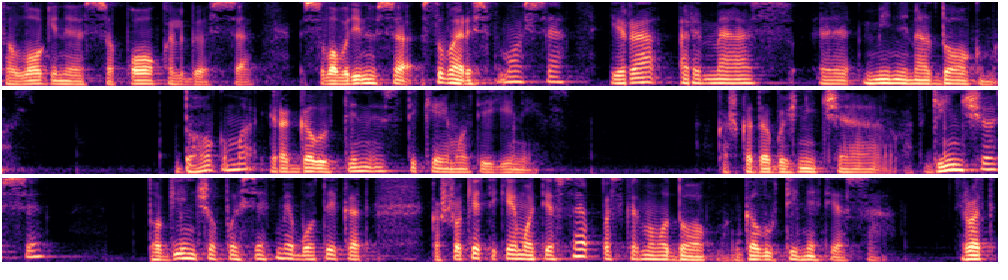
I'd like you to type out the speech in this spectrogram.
teologinėse pokalbiuose, silovadiniuose svarstymuose, yra ar mes e, minime dogmas. Dogma yra galutinis tikėjimo teiginys. Kažkada bažnyčia ginčiosi, to ginčio pasiekmė buvo tai, kad kažkokia tikėjimo tiesa paskelbama dogma, galutinė tiesa. Ir vat,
